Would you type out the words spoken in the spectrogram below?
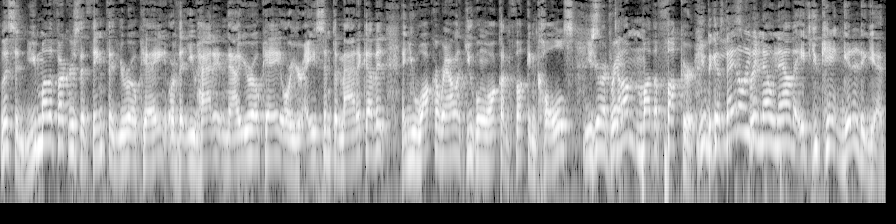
listen, you motherfuckers that think that you're okay or that you had it and now you're okay or you're asymptomatic of it and you walk around like you can walk on fucking coals, you are a dumb motherfucker. You- because they don't spread- even know now that if you can't get it again.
